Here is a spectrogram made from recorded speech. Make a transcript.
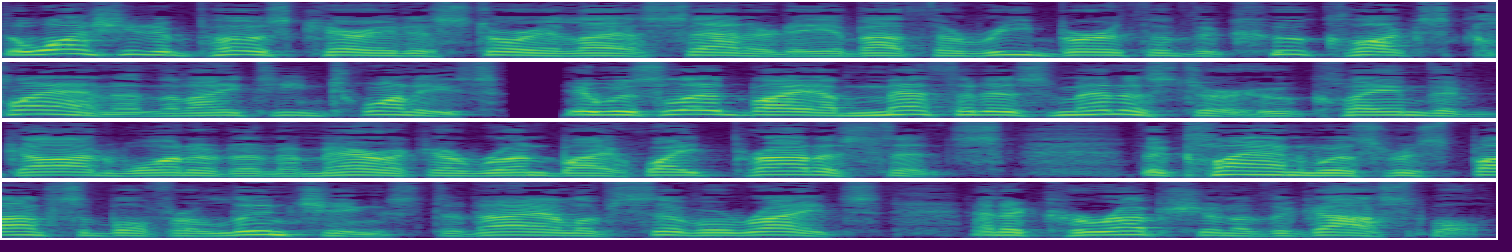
The Washington Post carried a story last Saturday about the rebirth of the Ku Klux Klan in the 1920s. It was led by a Methodist minister who claimed that God wanted an America run by white Protestants. The Klan was responsible for lynchings, denial of civil rights, and a corruption of the gospel.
